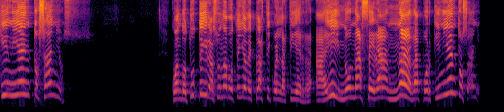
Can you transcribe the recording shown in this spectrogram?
500 años. Cuando tú tiras una botella de plástico en la tierra, ahí no nacerá nada por 500 años.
